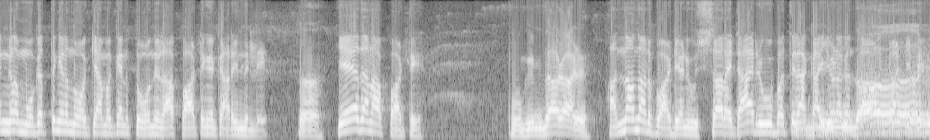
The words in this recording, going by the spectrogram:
നിങ്ങളെ മുഖത്ത് ഇങ്ങനെ നോക്കിയാൽ നമുക്ക് തന്നെ തോന്നില്ല. ആ പാട്ട് നിങ്ങൾക്ക് അറിയുന്നില്ലേ? ആ. ഏതാണ് ആ പാട്ട്? പുകിന്താടാണ് അന്നാന്നാണ് പാടിയാണ്. ഉഷാറായിട്ട്. ആ രൂപത്തിൽ ആ കൈയോടൊക്കെ താളം കാട്ടിയിട്ട്.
